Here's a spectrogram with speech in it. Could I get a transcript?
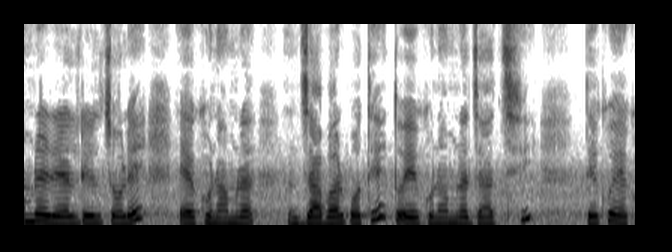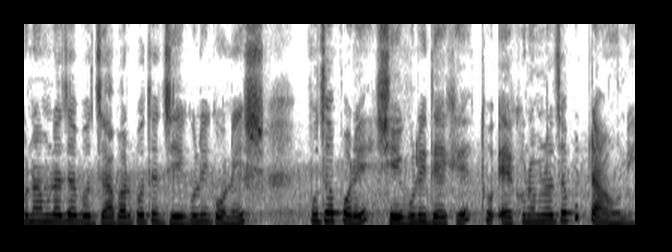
আমরা রেল টেল চলে, এখন আমরা যাবার পথে, তো এখন আমরা যাচ্ছি। দেখো, এখন আমরা যাব যাবার পথে যেগুলি গণেশ পূজা পড়ে সেগুলি দেখে, তো এখন আমরা যাব টাউনে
